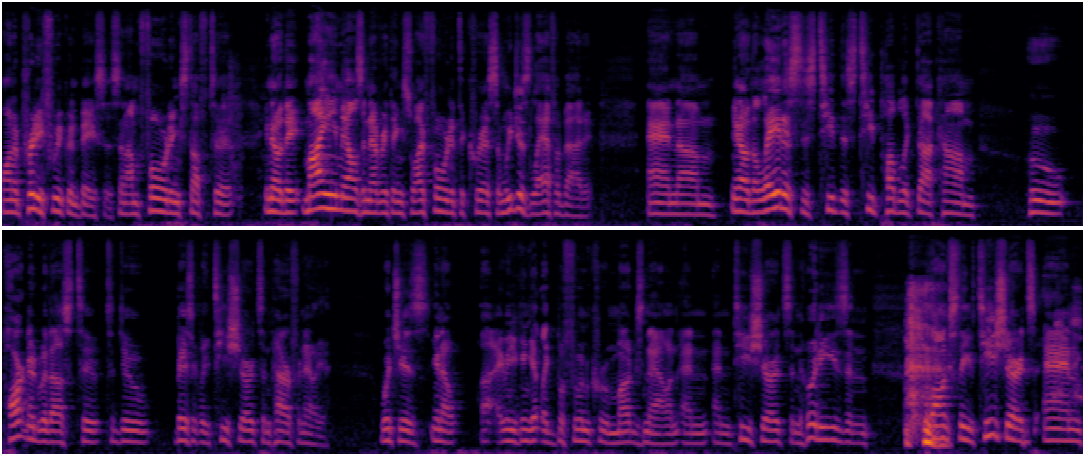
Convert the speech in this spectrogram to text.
on a pretty frequent basis, and I'm forwarding stuff to you know they my emails and everything. So I forward it to Chris, and we just laugh about it. And um, you know the latest is T, this teepublic.com, who partnered with us to to do basically T-shirts and paraphernalia, which is you know I mean you can get like Buffoon Crew mugs now and and, and T-shirts and hoodies and long sleeve T-shirts. And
